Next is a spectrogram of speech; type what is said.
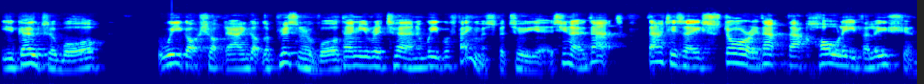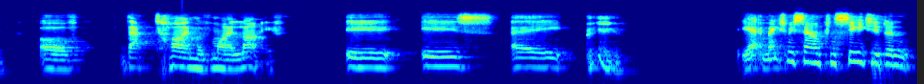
you go to war, we got shot down, got the prisoner of war, then you return and we were famous for two years. You know, that that is a story, that that whole evolution of that time of my life is a yeah, it makes me sound conceited and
